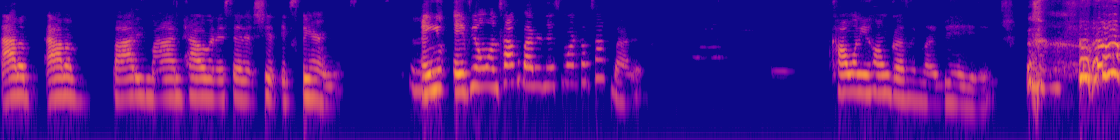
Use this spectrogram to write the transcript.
Out of out of body, mind, however they say that shit experience. Hmm. And you if you don't want to talk about it this morning, don't talk about it. Call one of your homegirls and be like, bitch.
